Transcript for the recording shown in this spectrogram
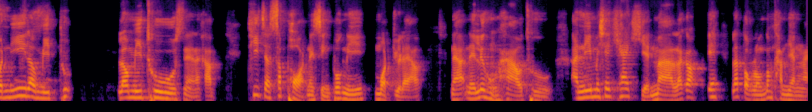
วันนี้เรามีเรามี tools เนี่ยนะครับที่จะ support ในสิ่งพวกนี้หมดอยู่แล้วนะในเรื่องของ how to อันนี้ไม่ใช่แค่เขียนมาแล้วก็เอ๊ะแล้วตกลงต้องทำยังไง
